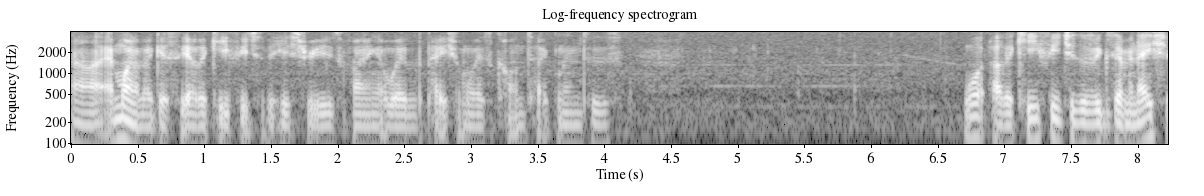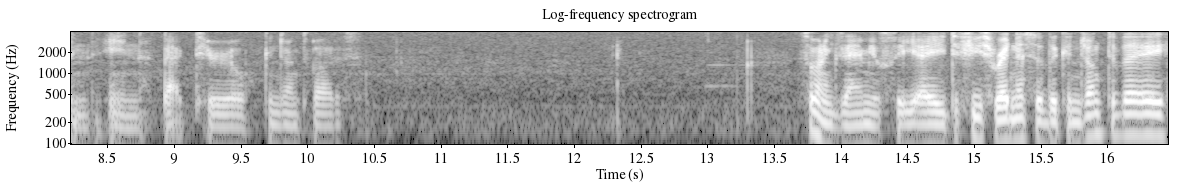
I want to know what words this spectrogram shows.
Uh, and one of, I guess, the other key features of the history is finding out whether the patient wears contact lenses. What are the key features of examination in bacterial conjunctivitis? So, in exam, you'll see a diffuse redness of the conjunctivae,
